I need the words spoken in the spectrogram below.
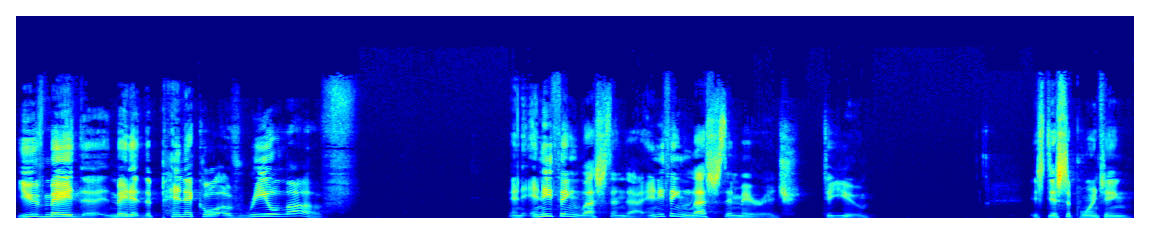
you've made, made it the pinnacle of real love. And anything less than that, anything less than marriage to you, is disappointing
